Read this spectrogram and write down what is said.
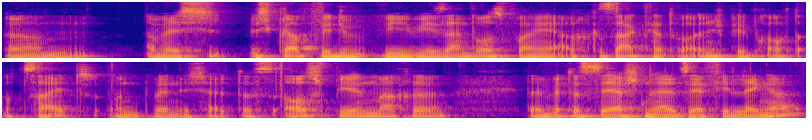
Ähm, aber ich, ich glaube, wie, du, wie, wie Sandros vorhin ja auch gesagt hat, Rollenspiel braucht auch Zeit. Und wenn ich halt das Ausspielen mache, dann wird es sehr schnell sehr viel länger.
